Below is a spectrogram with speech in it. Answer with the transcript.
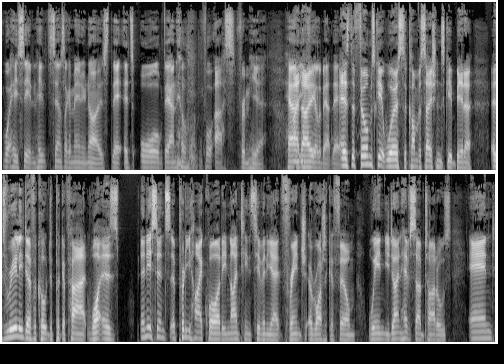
what he said, and he sounds like a man who knows that it's all downhill for us from here. How I do know. you feel about that? As the films get worse, the conversations get better. It's really difficult to pick apart what is, in essence, a pretty high quality 1978 French erotica film when you don't have subtitles and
